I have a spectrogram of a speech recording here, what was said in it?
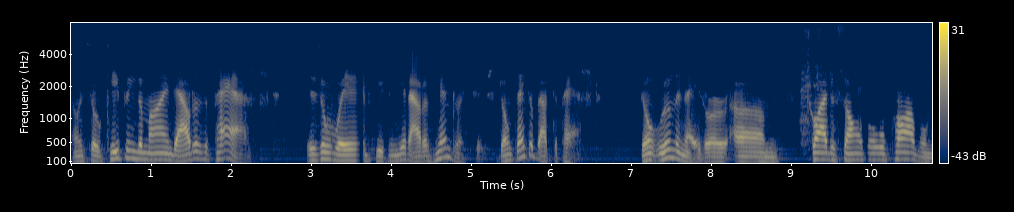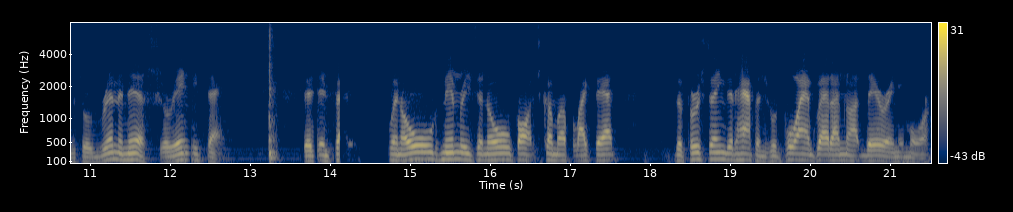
And so keeping the mind out of the past is a way of keeping it out of hindrances. Don't think about the past. Don't ruminate or um, try to solve old problems or reminisce or anything. That in fact, when old memories and old thoughts come up like that, the first thing that happens was, boy, I'm glad I'm not there anymore.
